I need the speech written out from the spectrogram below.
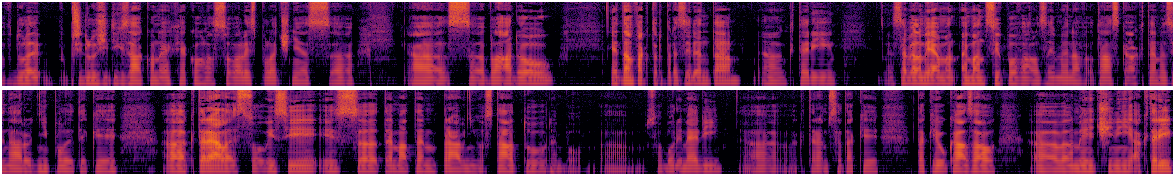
v důle, při důležitých zákonech jako hlasovali společně s, s vládou. Je tam faktor prezidenta, který se velmi emancipoval, zejména v otázkách té mezinárodní politiky, eh, které ale souvisí i s tématem právního státu nebo eh, svobody médií, eh, ve kterém se taky, taky ukázal velmi činný a který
